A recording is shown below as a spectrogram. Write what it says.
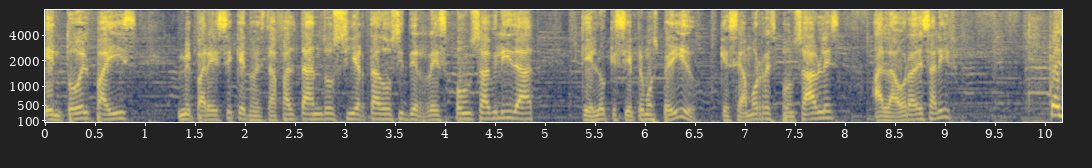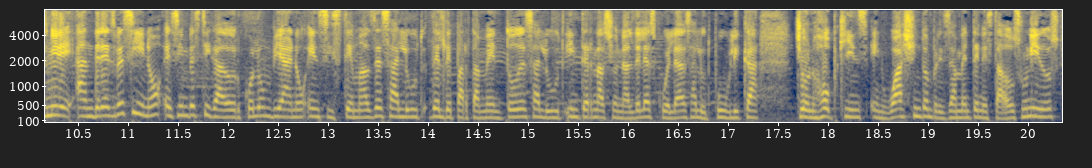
en todo el país, me parece que nos está faltando cierta dosis de responsabilidad, que es lo que siempre hemos pedido, que seamos responsables a la hora de salir. Pues mire, Andrés Vecino es investigador colombiano en sistemas de salud del Departamento de Salud Internacional de la Escuela de Salud Pública John Hopkins en Washington, precisamente en Estados Unidos,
